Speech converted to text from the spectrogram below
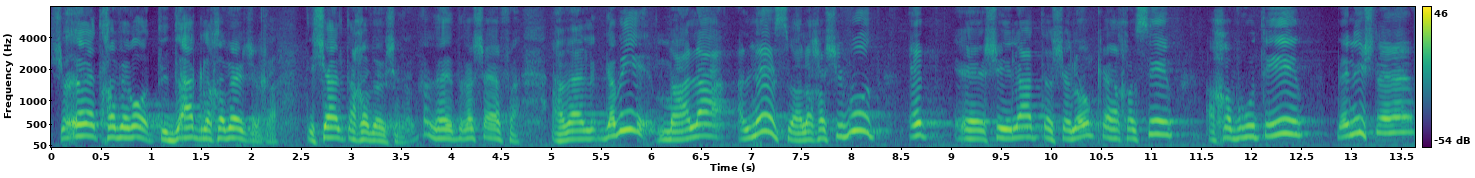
שואל את חברו, תדאג לחבר שלך, תשאל את החבר שלך. זו דרשה יפה. אבל גם היא מעלה על נס ועל החשיבות את אה, שאלת השלום כיחסים החברותיים בין איש לרעהו.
